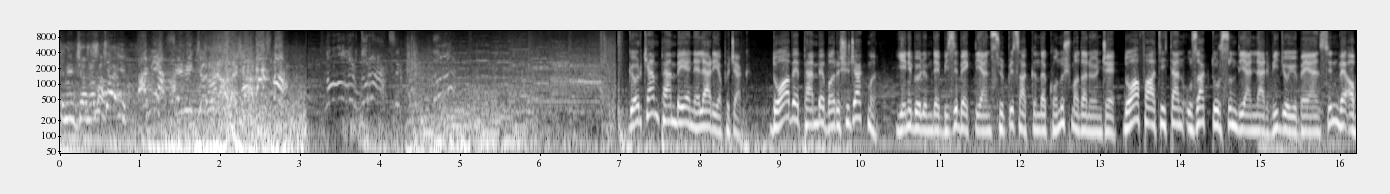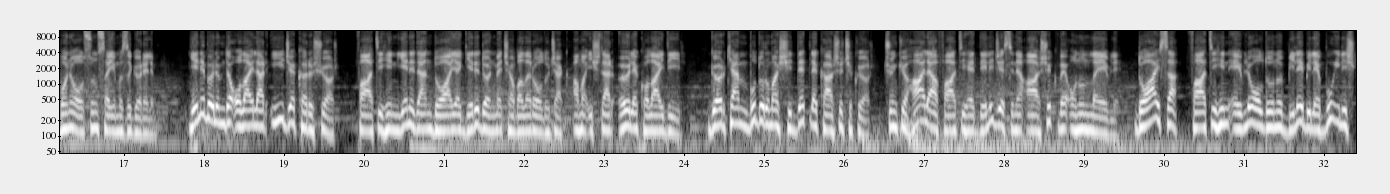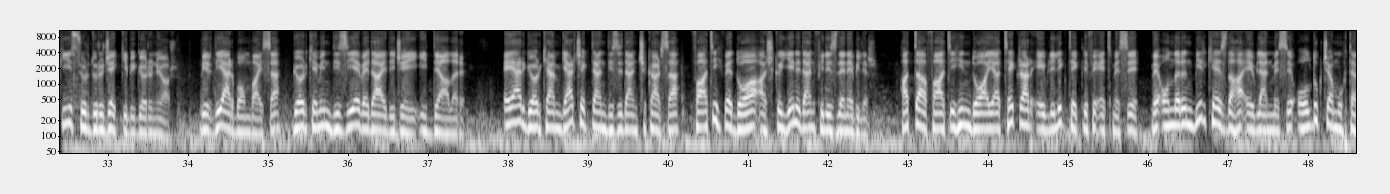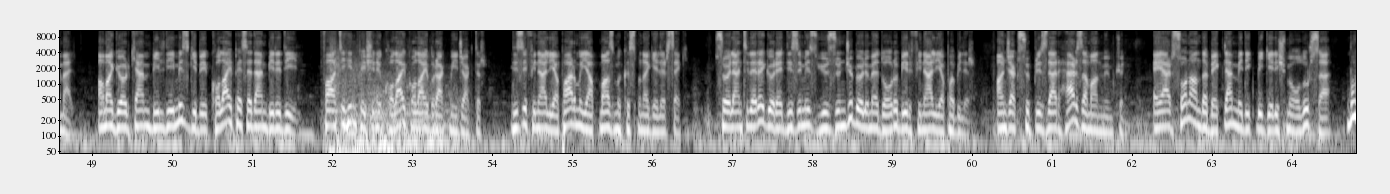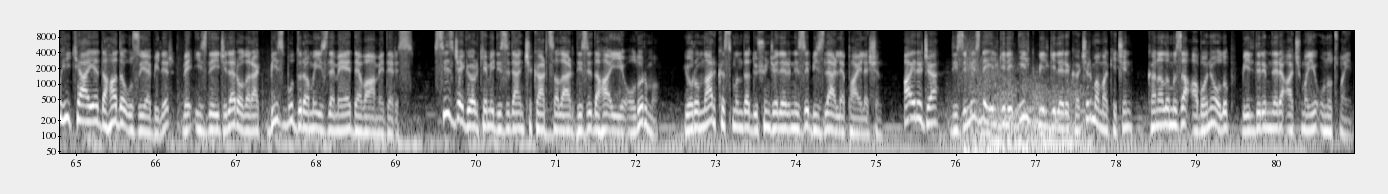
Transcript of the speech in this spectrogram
Senin canını alacağım. Hadi yapma. Senin canını alacağım. Yaklaşma. Ne olur dur artık. Dur. Görkem Pembe'ye neler yapacak? Doğa ve Pembe barışacak mı? Yeni bölümde bizi bekleyen sürpriz hakkında konuşmadan önce Doğa Fatih'ten uzak dursun diyenler videoyu beğensin ve abone olsun sayımızı görelim. Yeni bölümde olaylar iyice karışıyor. Fatih'in yeniden doğaya geri dönme çabaları olacak ama işler öyle kolay değil. Görkem bu duruma şiddetle karşı çıkıyor. Çünkü hala Fatih'e delicesine aşık ve onunla evli. Doğa ise Fatih'in evli olduğunu bile bile bu ilişkiyi sürdürecek gibi görünüyor. Bir diğer bombaysa Görkem'in diziye veda edeceği iddiaları. Eğer Görkem gerçekten diziden çıkarsa Fatih ve Doğa aşkı yeniden filizlenebilir. Hatta Fatih'in Doğa'ya tekrar evlilik teklifi etmesi ve onların bir kez daha evlenmesi oldukça muhtemel. Ama Görkem bildiğimiz gibi kolay pes eden biri değil. Fatih'in peşini kolay kolay bırakmayacaktır. Dizi final yapar mı yapmaz mı kısmına gelirsek. Söylentilere göre dizimiz 100. bölüme doğru bir final yapabilir. Ancak sürprizler her zaman mümkün. Eğer son anda beklenmedik bir gelişme olursa bu hikaye daha da uzayabilir ve izleyiciler olarak biz bu dramı izlemeye devam ederiz. Sizce Görkem'i diziden çıkartsalar dizi daha iyi olur mu? Yorumlar kısmında düşüncelerinizi bizlerle paylaşın. Ayrıca dizimizle ilgili ilk bilgileri kaçırmamak için kanalımıza abone olup bildirimleri açmayı unutmayın.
